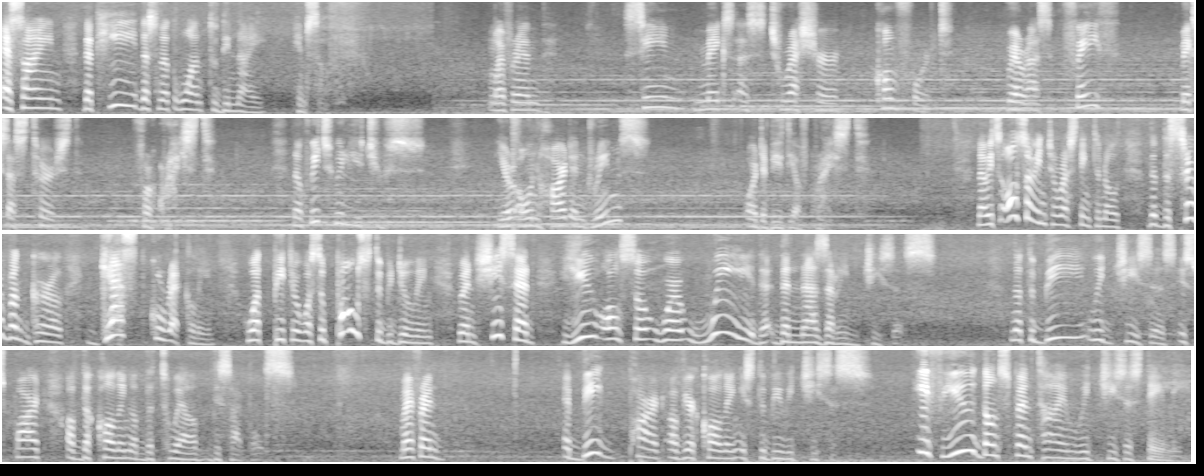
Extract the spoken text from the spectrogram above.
a sign that he does not want to deny himself. My friend, sin makes us treasure comfort, whereas faith makes us thirst for Christ. Now, which will you choose? Your own heart and dreams or the beauty of Christ? Now, it's also interesting to note that the servant girl guessed correctly what Peter was supposed to be doing when she said, You also were with the Nazarene Jesus. Now, to be with Jesus is part of the calling of the 12 disciples. My friend, a big part of your calling is to be with Jesus. If you don't spend time with Jesus daily,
